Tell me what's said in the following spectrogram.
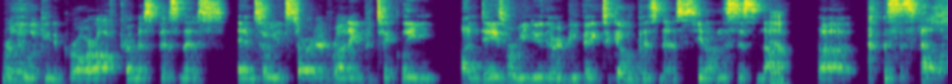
really looking to grow our off-premise business, and so we'd started running, particularly on days where we knew there would be big to-go business. You know, and this is not uh, this is not like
